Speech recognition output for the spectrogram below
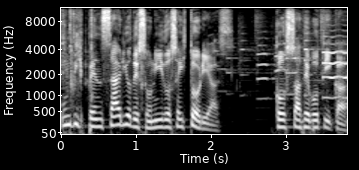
un dispensario de sonidos e historias. Cosas de botica.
